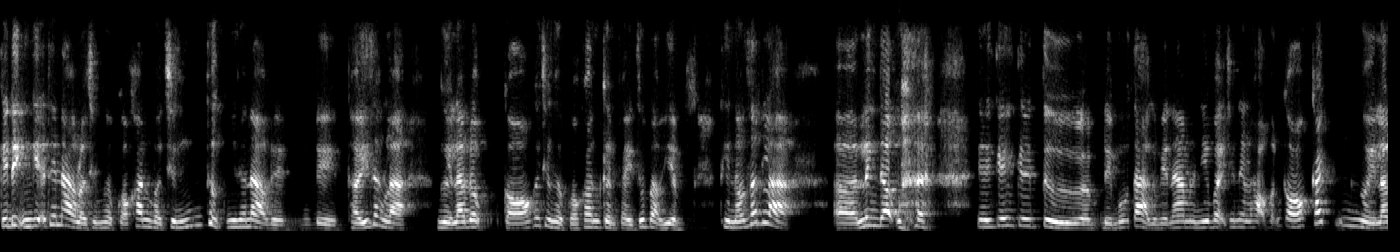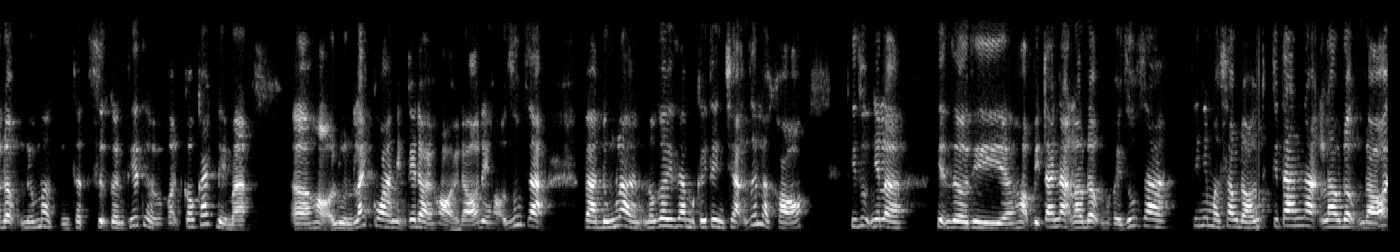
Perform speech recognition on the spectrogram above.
cái định nghĩa thế nào là trường hợp khó khăn và chứng thực như thế nào để để thấy rằng là người lao động có cái trường hợp khó khăn cần phải rút bảo hiểm thì nó rất là uh, linh động cái, cái cái từ để mô tả của Việt Nam là như vậy cho nên là họ vẫn có cách người lao động nếu mà thật sự cần thiết thì vẫn có cách để mà uh, họ luồn lách qua những cái đòi hỏi đó để họ rút ra. Và đúng là nó gây ra một cái tình trạng rất là khó. Ví dụ như là hiện giờ thì họ bị tai nạn lao động và phải rút ra. Thế nhưng mà sau đó cái tai nạn lao động đó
